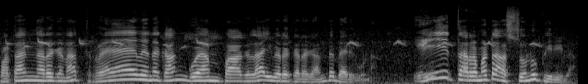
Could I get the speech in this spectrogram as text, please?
පටන් අරගෙනත් රෑ වෙනකං ගොයම් පාගලා ඉවර කරගන්න බැරිවුණ. ඒ තරමට අස්වනු පිරිලා.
